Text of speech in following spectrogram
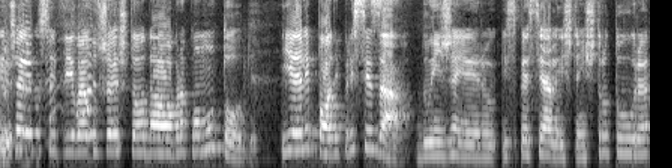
engenheiro- civil é o gestor da obra como um todo. E ele pode precisar do engenheiro especialista em estrutura,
